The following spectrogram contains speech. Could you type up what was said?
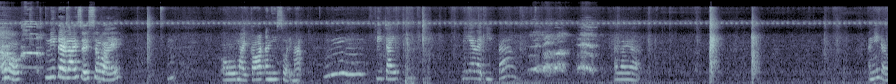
โอ้โห มีแต่ลายสวยๆ โอ้ my god อันนี้สวยมากดีใจ มีอะไรอีกบ้าง อะไรอะ อันนี้เดี๋ยว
